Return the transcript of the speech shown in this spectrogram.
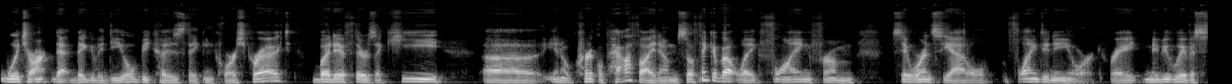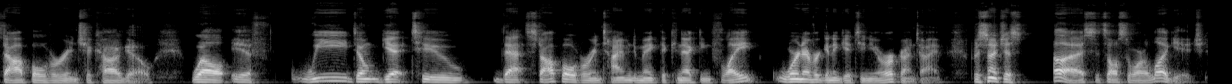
which aren't that big of a deal because they can course correct. But if there's a key, uh, you know, critical path item, so think about like flying from, say, we're in Seattle, flying to New York, right? Maybe we have a stopover in Chicago. Well, if we don't get to that stopover in time to make the connecting flight, we're never going to get to New York on time. But it's not just us, it's also our luggage.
